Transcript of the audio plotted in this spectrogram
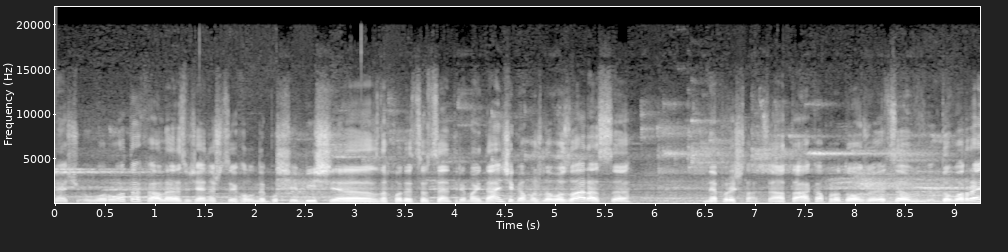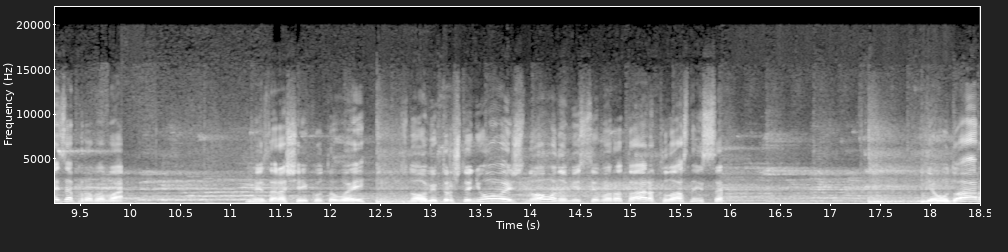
М'яч у воротах, але, звичайно ж, цей гол не був. Ще більше знаходиться в центрі майданчика. Можливо, зараз не пройшла. Ця атака продовжується. До Ворезя пробиває. Ну і зараз ще й кутовий. Знову Віктор Штиньович, знову на місці воротар. Класний сет. Є удар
